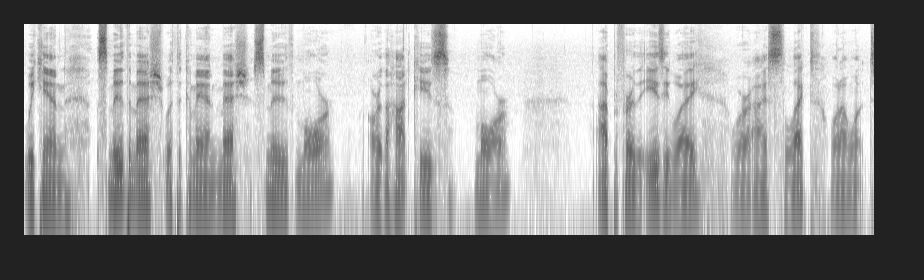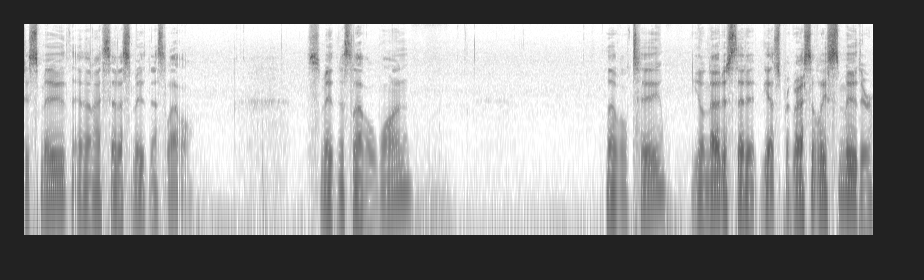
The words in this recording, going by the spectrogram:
We can smooth the mesh with the command mesh smooth more or the hotkeys more. I prefer the easy way where I select what I want to smooth and then I set a smoothness level. Smoothness level 1, level 2. You'll notice that it gets progressively smoother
